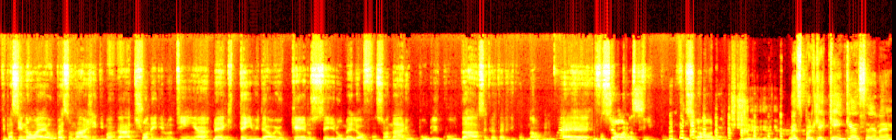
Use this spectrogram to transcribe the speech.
Tipo assim, não é o personagem de mangá de shonen de lutinha, né, que tem o ideal, eu quero ser o melhor funcionário público da Secretaria de Contas. Não, não é. Não funciona assim. Não funciona. Mas porque quem quer ser, né?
